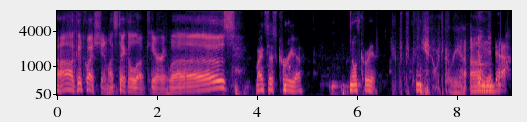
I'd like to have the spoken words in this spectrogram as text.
Ah, good question. Let's take a look here. It was Mine says Korea. North Korea. Yeah, North Korea. Um, yeah.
